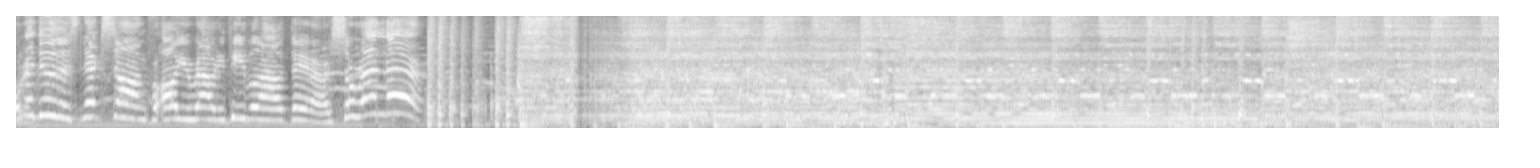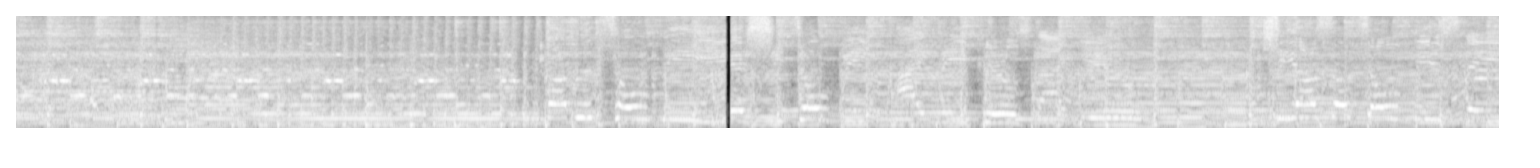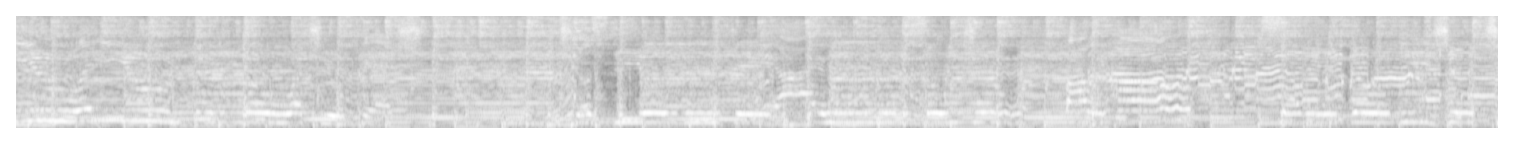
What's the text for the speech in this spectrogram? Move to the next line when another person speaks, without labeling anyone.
We're going to do this next song for all you rowdy people out there. Surrender!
